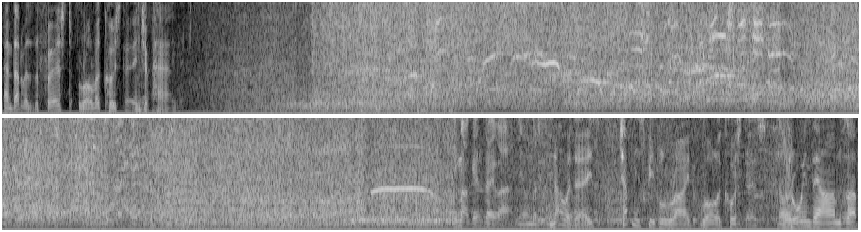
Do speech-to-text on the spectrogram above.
And that was the first roller coaster in Japan. Nowadays, Japanese people ride roller coasters, throwing their arms up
